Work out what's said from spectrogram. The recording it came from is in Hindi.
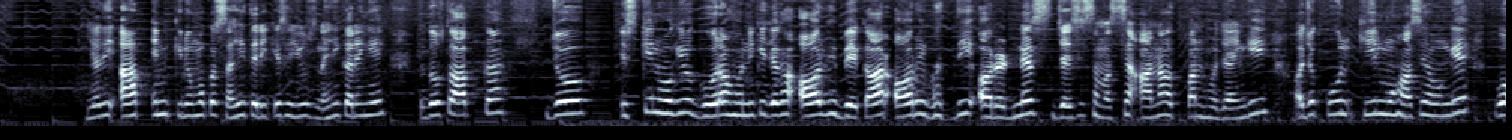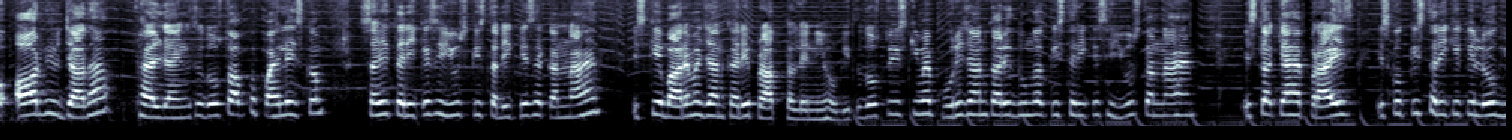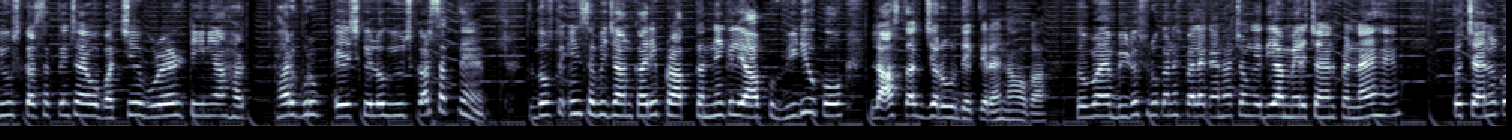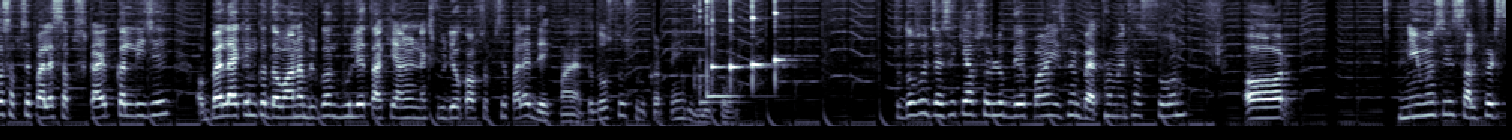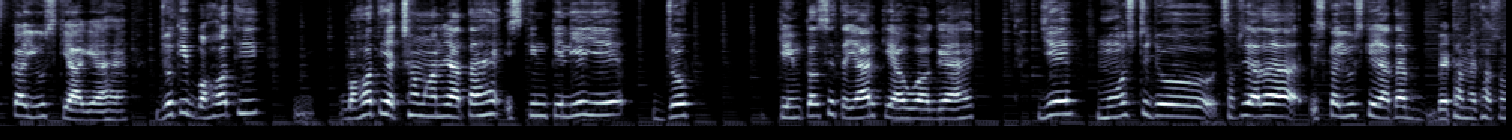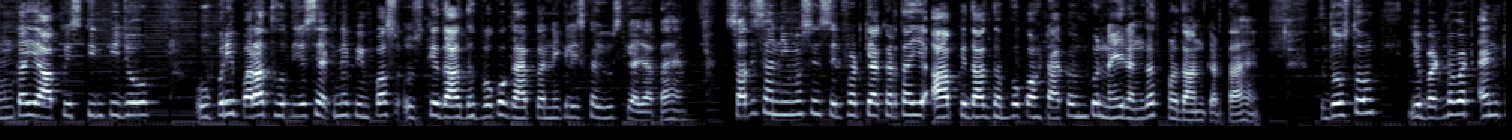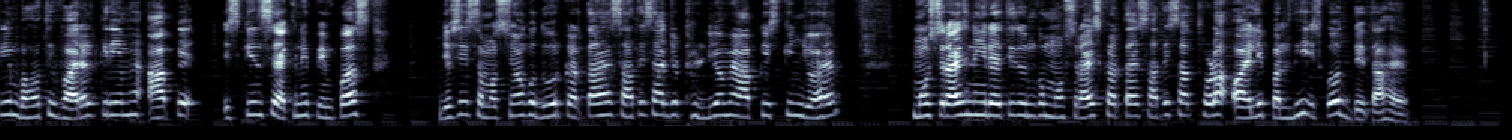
यदि आप इन क्रीमों को सही तरीके से यूज़ नहीं करेंगे तो दोस्तों, आपका जो स्किन होगी वो गोरा होने की जगह और भी बेकार, और भी भद्दी और रेडनेस जैसी समस्या आना उत्पन्न हो जाएँगी, और जो कूल कील मुहासे होंगे, वो और भी ज़्यादा फैल जाएँगे। तो दोस्तों, आपको पहले इसका सही तरीके से यूज़ किस तरीके से करना है, इसके बारे में जानकारी प्राप्त कर लेनी होगी। तो दोस्तों, इसकी मैं पूरी जानकारी दूँगा किस तरीके से यूज़ करना है, इसका क्या है प्राइस इसको किस तरीके के लोग यूज़ कर सकते हैं, चाहे वो बच्चे, बूढ़े टीन या हर हर ग्रुप एज के लोग यूज़ कर सकते हैं। तो दोस्तों, इन सभी जानकारी प्राप्त करने के लिए आपको वीडियो को लास्ट तक ज़रूर देखते रहना होगा। तो मैं वीडियो शुरू करने से पहले कहना चाहूँगा, यदि आप मेरे चैनल पर नए हैं तो चैनल को सबसे पहले सब्सक्राइब कर लीजिए और बेल आइकन को दबाना बिल्कुल मत भूलिए ताकि आने नेक्स्ट वीडियो को आप सबसे पहले देख पाएँ। तो दोस्तों, शुरू करते हैं रिव्यू को। तो दोस्तों, जैसे कि आप सभी लोग देख पा रहे हैं, इसमें बैथा सोन और न्यूमोसिन सल्फेट्स का यूज़ किया गया है, जो कि बहुत ही बहुत ही अच्छा माना जाता है। स्किन के लिए ये जो केमिकल से तैयार किया हुआ गया है ये मोस्ट जो सबसे ज़्यादा इसका यूज़ किया जाता है बेटा मेथासोन का, ये आपकी स्किन की जो ऊपरी परत होती है, जैसे एक्ने पिंपल्स उसके दाग धब्बों को गायब करने के लिए इसका यूज़ किया जाता है। साथ ही साथ नीमोसिन सिल्फेट क्या करता है, ये आपके दाग धब्बों को हटाकर उनको नई रंगत प्रदान करता है। तो दोस्तों, ये बटनोवेट एन क्रीम बहुत ही वायरल क्रीम है, आपके स्किन से एक्ने पिंपल्स जैसी समस्याओं को दूर करता है। साथ ही साथ जो ठंडियों में आपकी स्किन जो है मॉइस्चराइज नहीं रहती तो उनको मॉइस्चराइज करता है। साथ ही साथ थोड़ा ऑयलीपन भी इसको देता है।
